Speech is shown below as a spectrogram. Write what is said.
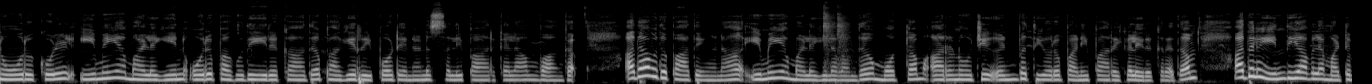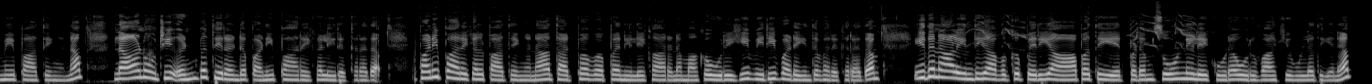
நூறுக்குள் இமயமலையின் ஒரு பகுதி இருக்காத பகிர் ரிப்போர்ட் என்னன்னு சொல்லி பார்க்கலாம் வாங்க. அதாவது பார்த்தீங்கன்னா இமயமலையில் வந்து மொத்தம் அறுநூற்றி எண்பத்தி ஒரு பனிப்பாறைகள் இருக்கிறது. அதில் இந்தியாவில் மட்டுமே பார்த்தீங்கன்னா நானூற்றி எண்பத்தி ரெண்டு பனிப்பாறைகள் இருக்கிறது. பனிப்பாறைகள் பார்த்தீங்கன்னா தட்பவெப்ப நிலை காரணமாக உருகி விரிவடைந்து வருகிறது. இதனால் இந்தியாவுக்கு பெரிய ஆபத்து ஏற்படும் சூழ்நிலை கூட உருவாகி உள்ளது என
